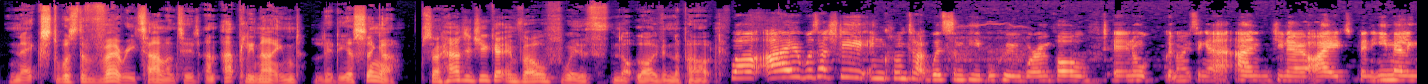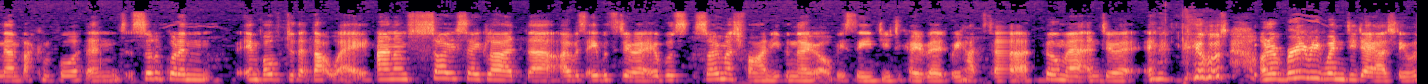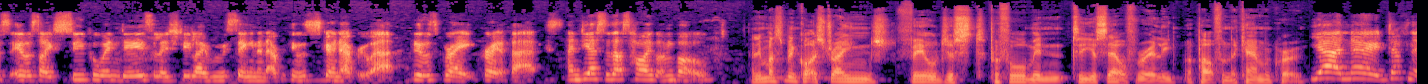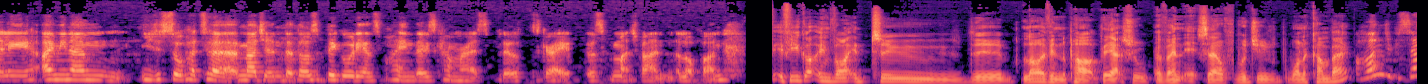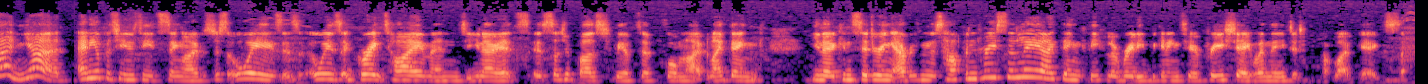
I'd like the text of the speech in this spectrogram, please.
Next was the very talented and aptly named Lydia Singer. So, how did you get involved with Not Live in the Park? Well, I was actually in contact with some people who were involved in organising it, and you know, I'd been emailing them back and forth and sort of got in, involved with it that way. And I'm so, so glad that I was able to do it. It was so much fun, even though obviously due to COVID, we had to film it and do it in a field on a really, really windy day. Actually, it was it was like super windy, so literally like we were singing and everything was just going everywhere. But it was great, great effects. And yeah, so that's how I got involved. And it must have been quite a strange feel just performing to yourself, really, apart from the camera crew. Yeah, no, definitely. I mean, um, you just sort of had to imagine that there was a big audience behind those cameras, but it was great. It was much fun, a lot of fun. If you got invited to the Live in the Park, the actual event itself, would you want to come back? hundred percent, yeah. Any opportunity to sing live is just always it's always a great time, and you know it's it's such a buzz to be able to perform live. And I think you know, considering everything that's happened recently, I think people are really beginning to appreciate when they did have live gigs. So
